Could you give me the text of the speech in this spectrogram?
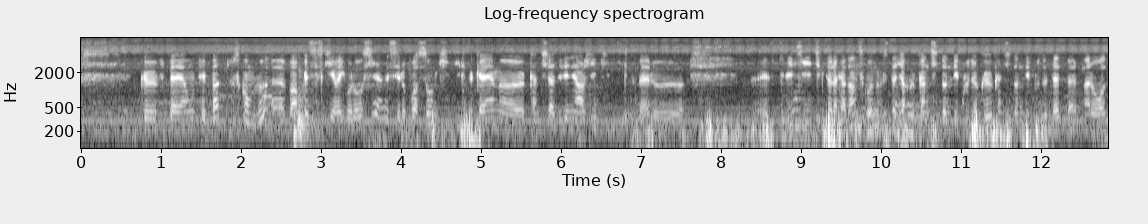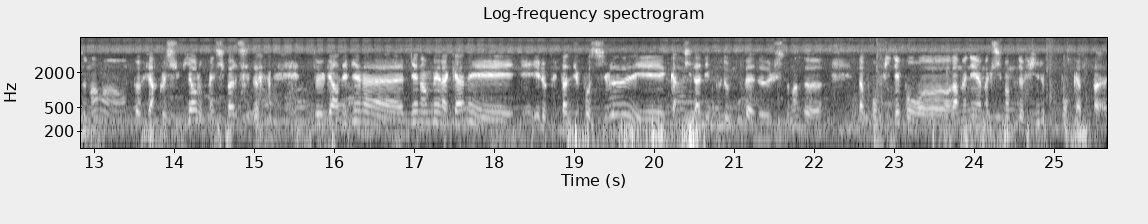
que ben, on fait pas tout ce qu'on veut. Euh, bon, après, c'est ce qui est rigolo aussi, hein, mais c'est le poisson qui dicte quand même, euh, quand il a de l'énergie, qui le. euh, la cadence, C'est-à-dire que quand il donne des coups de queue, quand il donne des coups de tête, ben, malheureusement, on peut faire que subir. Le principal, c'est de, de garder bien, euh, bien en main la canne et, le plus tendu possible. Et quand il a des coups de mou, ben, justement, de, d'en profiter pour euh, ramener un maximum de fil,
